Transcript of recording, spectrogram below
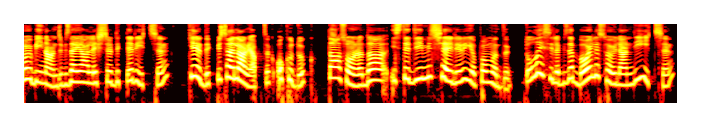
Böyle bir inancı bize yerleştirdikleri için girdik, bir şeyler yaptık, okuduk. Daha sonra da istediğimiz şeyleri yapamadık. Dolayısıyla bize böyle söylendiği için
